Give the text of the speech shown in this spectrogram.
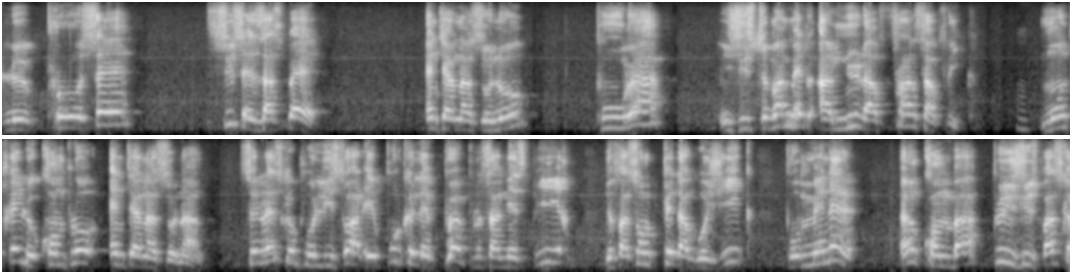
le procès sur ces aspects internationaux pourra justement mettre à nu la France-Afrique montrer le complot international. Ce n'est que pour l'histoire et pour que les peuples s'en inspirent de façon pédagogique pour mener un combat plus juste. Parce que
